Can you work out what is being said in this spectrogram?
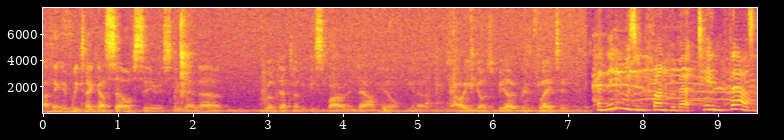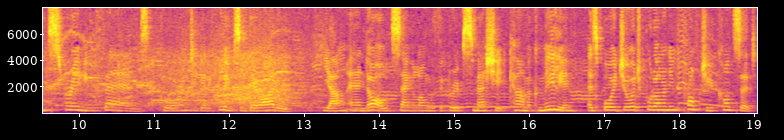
I think if we take ourselves seriously, then uh, we'll definitely be spiralling downhill. You know, our egos will be overinflated. And then he was in front of about 10,000 screaming fans, clawing to get a glimpse of their idol. Young and old sang along with the group's smash hit Karma Chameleon as Boy George put on an impromptu concert.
